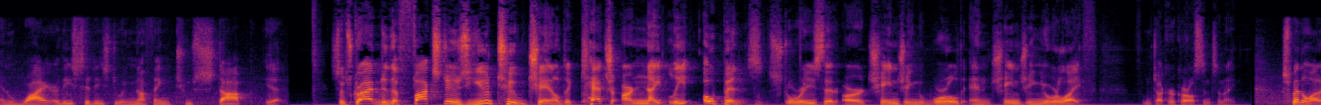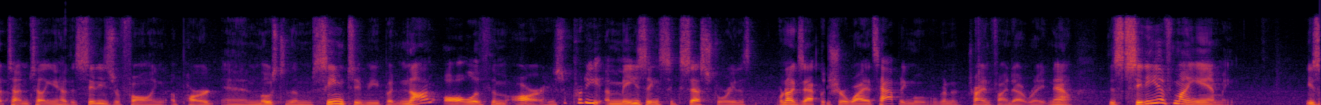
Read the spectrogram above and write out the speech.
and why are these cities doing nothing to stop it? Subscribe to the Fox News YouTube channel to catch our nightly opens, stories that are changing the world and changing your life. From Tucker Carlson tonight. Spent a lot of time telling you how the cities are falling apart, and most of them seem to be, but not all of them are. Here's a pretty amazing success story. We're not exactly sure why it's happening, but we're going to try and find out right now. The city of Miami is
